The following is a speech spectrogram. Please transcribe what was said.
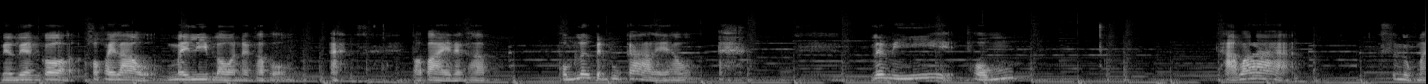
เนื้อเรื่องก็ค่อยๆเล่าไม่รีบร้อนนะครับผมอะต่อไปนะครับ ผมเลิกเป็นผู้กล้าแล้ว เรื่องนี้ผมถามว่าสนุกไหม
